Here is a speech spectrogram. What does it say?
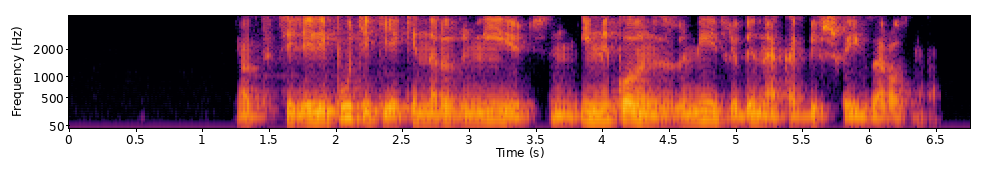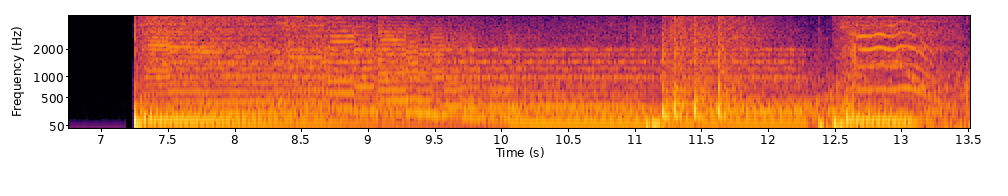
От ці ліліпутіки, які не розуміють і ніколи не зрозуміють людину, яка більше їх за розміром.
